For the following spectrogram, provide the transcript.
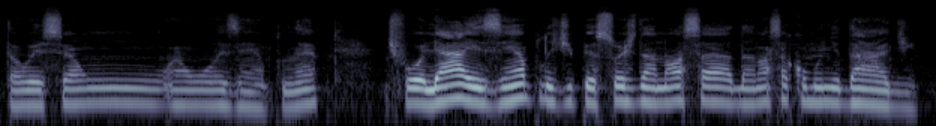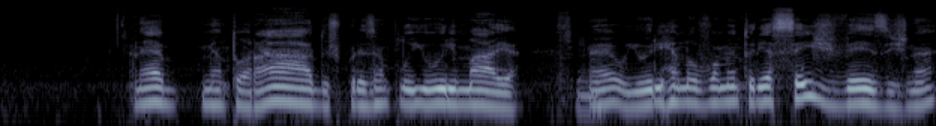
Então esse é um, é um exemplo, né? A gente for olhar exemplos de pessoas da nossa, da nossa comunidade, né? Mentorados, por exemplo, o Yuri Maia, Sim. né? O Yuri renovou a mentoria seis vezes, né?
